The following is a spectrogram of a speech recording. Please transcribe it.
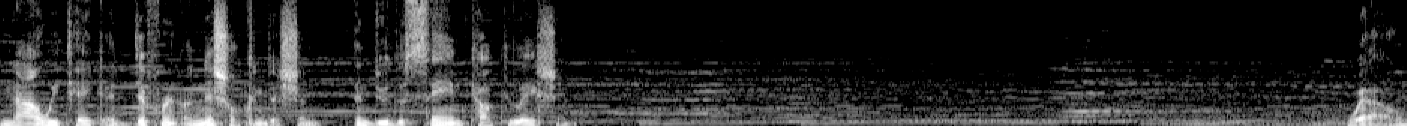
Now we take a different initial condition and do the same calculation. Well,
